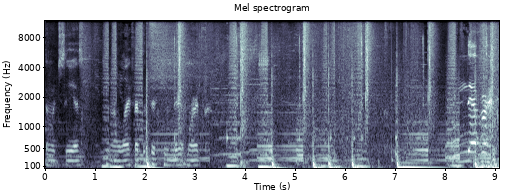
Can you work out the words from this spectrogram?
so fast. Booties. There, I had much CS. Life at the 15 minute mark. Never.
